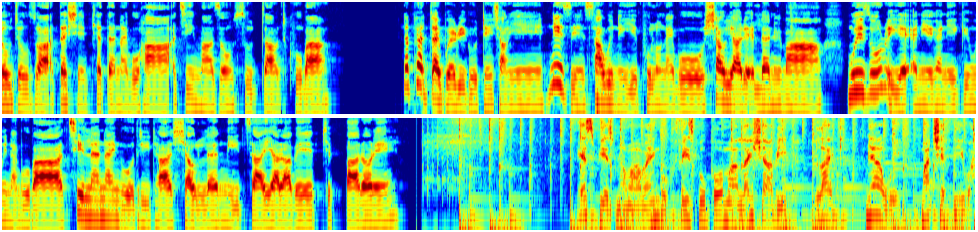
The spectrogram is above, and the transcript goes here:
လုံခြုံစွာအသက်ရှင်ဖြတ်သန်းနိုင်ဖို့ဟာအကြီးမားဆုံးဆုတောင်းတစ်ခုပါ နှစ်ဖက်တိုက်ပွဲတွေကိုတင်းချောင်ရင်နေ့စဉ်စာဝတ်နေရေးဖူလုံနိုင်ဖို့ရှောက်ရတဲ့အလံတွေမှာငွေစိုးတွေရဲ့အနေကနေကင်းဝေးနိုင်ဖို့ပါခြေလန်းတိုင်းကိုသတိထားရှောက်လန်းနေကြရတာပဲဖြစ်ပါတော့တယ် SPS မြန်မာပိုင်းကို Facebook ပေါ်မှာ like ရှာပြီး like မျှဝေမှတ်ချက်ပေးပါ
